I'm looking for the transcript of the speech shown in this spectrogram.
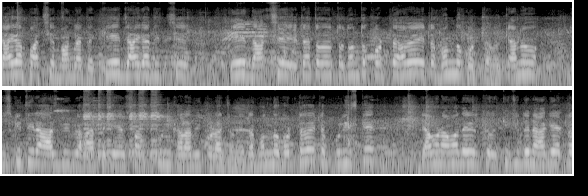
জায়গা পাচ্ছে বাংলাতে। কে জায়গা দিচ্ছে, কে ডাকছে, এটা তো তদন্ত করতে হবে, এটা বন্ধ করতে হবে। কেন দুষ্কৃতীরা আসবে হাত থেকে সব খুন খারাপি করার জন্য? এটা বন্ধ করতে হবে, এটা পুলিশকে। যেমন আমাদের কিছুদিন আগে একটা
